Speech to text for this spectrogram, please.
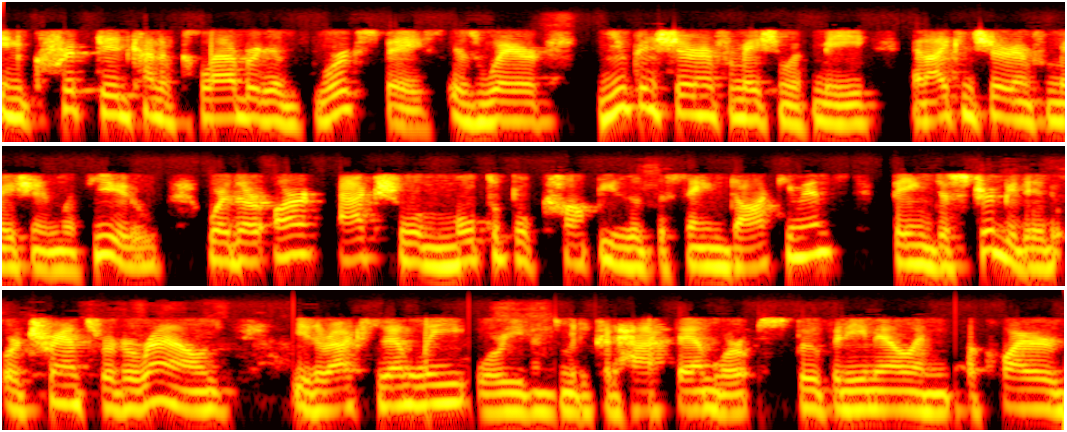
encrypted kind of collaborative workspace is where you can share information with me and I can share information with you where there aren't actual multiple copies of the same documents being distributed or transferred around either accidentally or even somebody could hack them or spoof an email and acquire,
